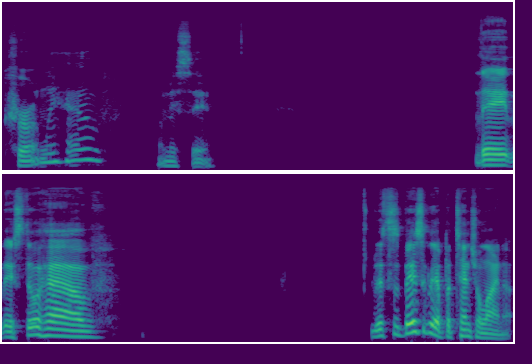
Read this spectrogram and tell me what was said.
currently have. Let me see. They they still have. This is basically a potential lineup,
